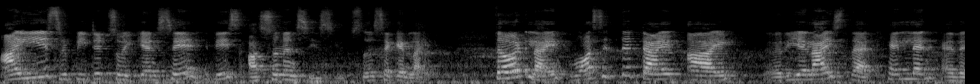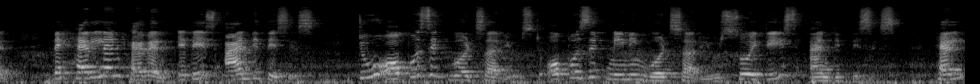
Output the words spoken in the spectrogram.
I is repeated, so we can say it is assonance is used. So second line. Third line, was it the time I realized that hell and heaven? The hell and heaven, it is antithesis. Two opposite words are used. Opposite meaning words are used. So it is antithesis. Hell,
